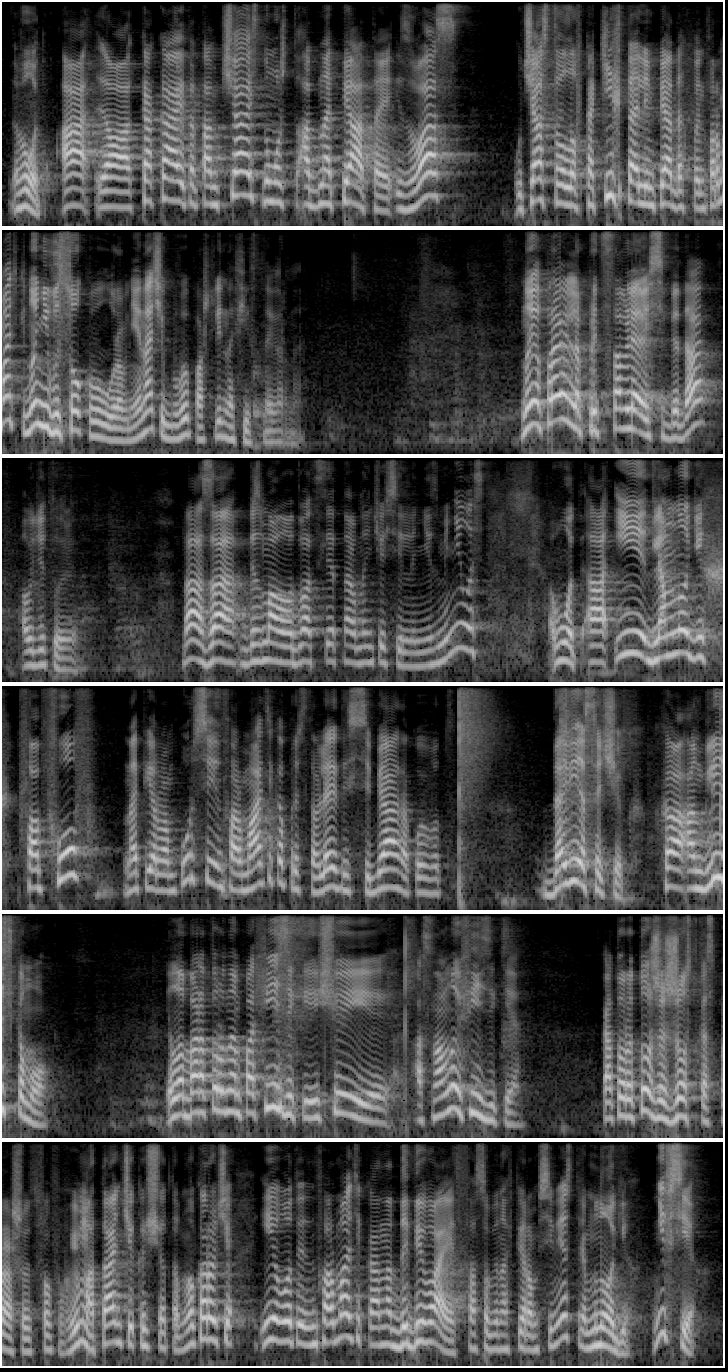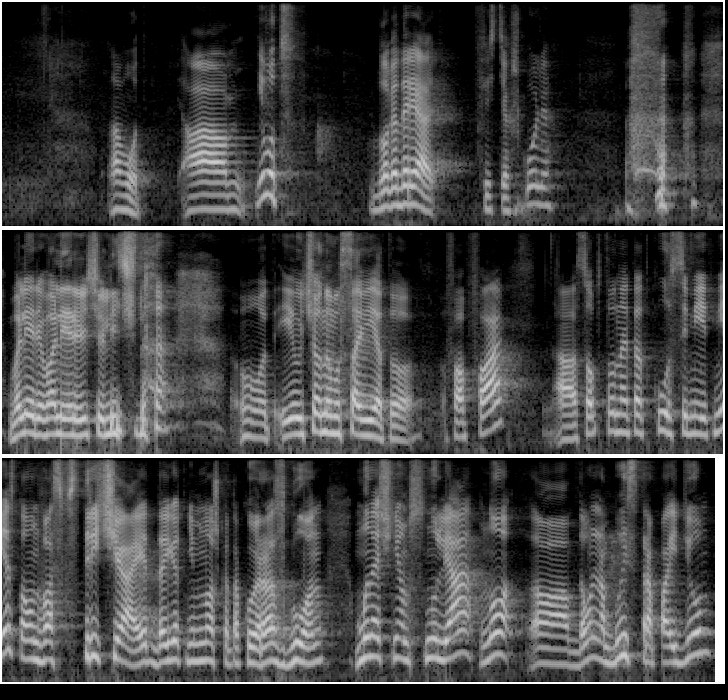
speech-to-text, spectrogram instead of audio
Вот. А, а какая-то там часть, ну, может, одна пятая из вас участвовала в каких-то олимпиадах по информатике, но невысокого уровня, иначе бы вы пошли на ФИФ, наверное. Но я правильно представляю себе, да, аудиторию? Да, за без малого 20 лет, наверное, ничего сильно не изменилось. Вот. А, и для многих фабфов на первом курсе информатика представляет из себя такой вот довесочек к английскому и лабораторным по физике, еще и основной физике, который тоже жестко спрашивают фабфов, и матанчик еще там. Ну, короче, и вот информатика, она добивает, особенно в первом семестре, многих, не всех. А вот. А, и вот благодаря физтехшколе Валерию Валерьевичу лично, вот, и ученому совету ФАПФА. А, собственно, этот курс имеет место, он вас встречает, дает немножко такой разгон. Мы начнем с нуля, но а, довольно быстро пойдем,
